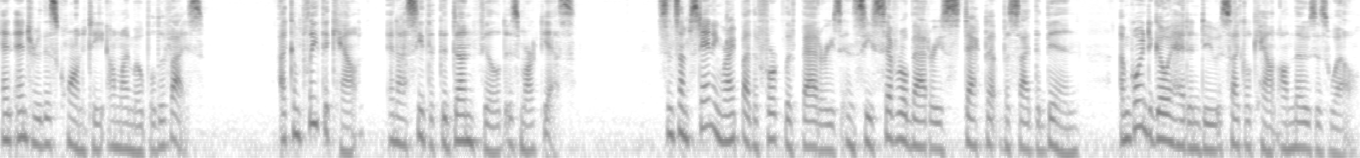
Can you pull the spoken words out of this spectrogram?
and enter this quantity on my mobile device. I complete the count and I see that the Done field is marked Yes. Since I'm standing right by the forklift batteries and see several batteries stacked up beside the bin, I'm going to go ahead and do a cycle count on those as well.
